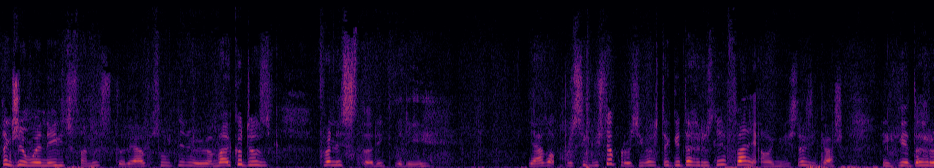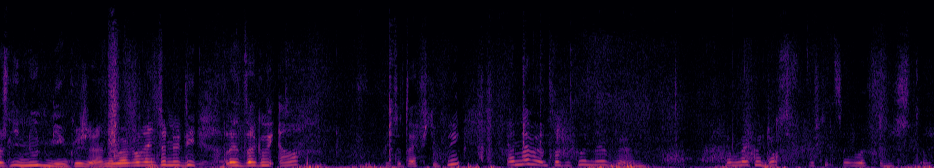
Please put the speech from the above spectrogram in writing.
Takže moje nejvíc funny story, já absolutně nevím. Mám jako dost funny story, který... Já to, prostě když to prožíváš, tak je to hrozně funny, ale když to říkáš, tak je to hrozně nudný, jakože, nebo jako není to nudný, ale je to takový, a, víš, to, to je vtipný? Já nevím, fakt jako nevím. Já mám jako dost, počkej, co je moje funny story.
